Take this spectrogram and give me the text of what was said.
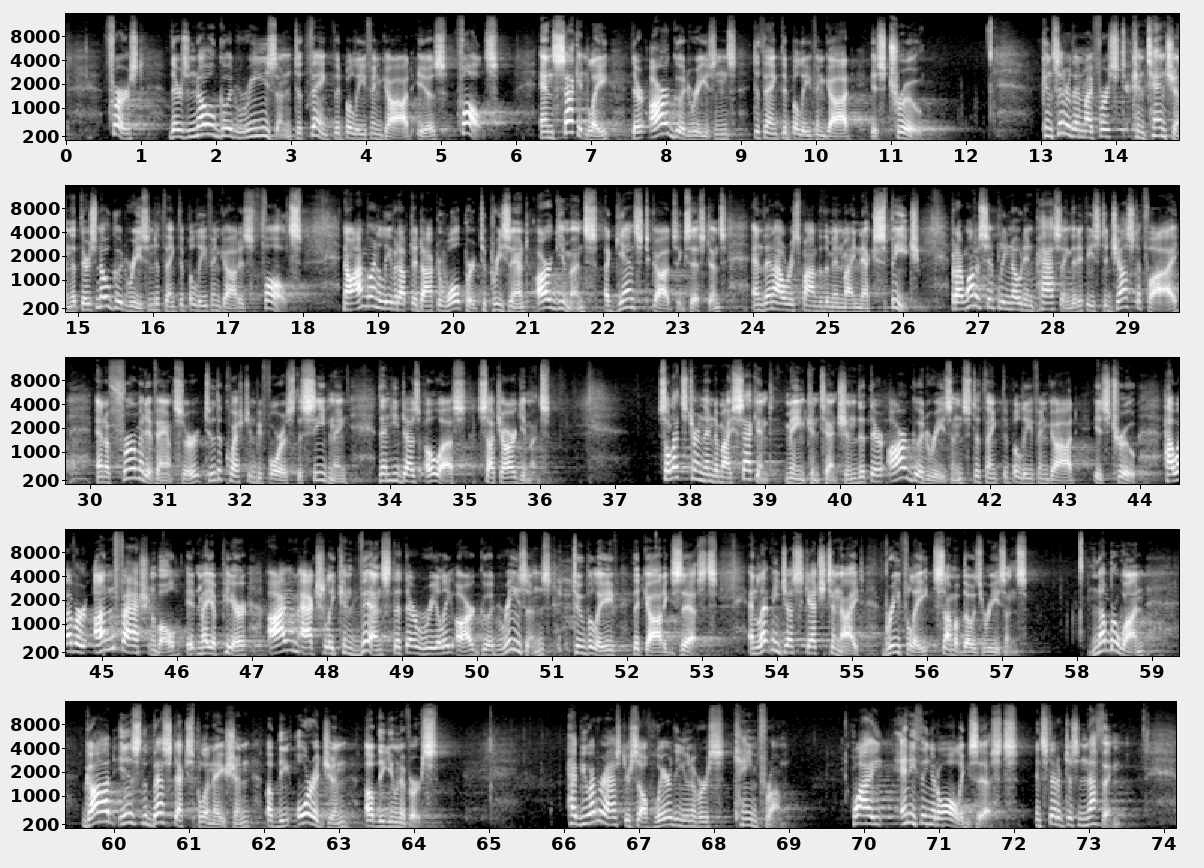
First, there's no good reason to think that belief in God is false. And secondly, there are good reasons to think that belief in God is true. Consider then my first contention that there's no good reason to think that belief in God is false. Now, I'm going to leave it up to Dr. Wolpert to present arguments against God's existence, and then I'll respond to them in my next speech. But I want to simply note in passing that if he's to justify an affirmative answer to the question before us this evening, then he does owe us such arguments. So let's turn then to my second main contention that there are good reasons to think that belief in God is true. However unfashionable it may appear, I am actually convinced that there really are good reasons to believe that God exists. And let me just sketch tonight briefly some of those reasons. Number one, God is the best explanation of the origin of the universe. Have you ever asked yourself where the universe came from? Why anything at all exists instead of just nothing?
